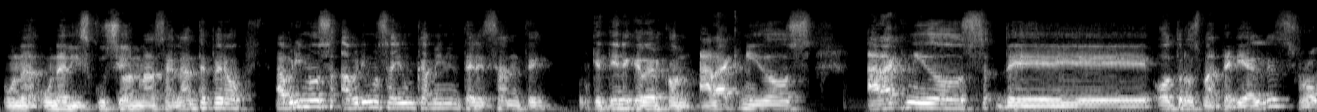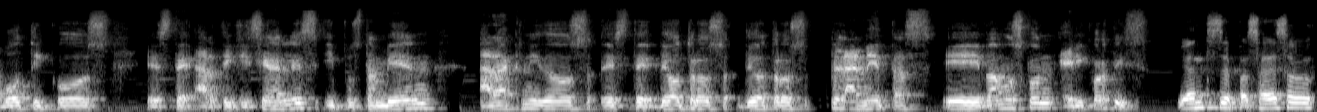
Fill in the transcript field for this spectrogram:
una, una discusión más adelante, pero abrimos, abrimos ahí un camino interesante que tiene que ver con arácnidos, arácnidos de otros materiales, robóticos, este, artificiales, y pues también arácnidos este, de, otros, de otros planetas. Eh, vamos con Eric Ortiz. Antes de pasar eso,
